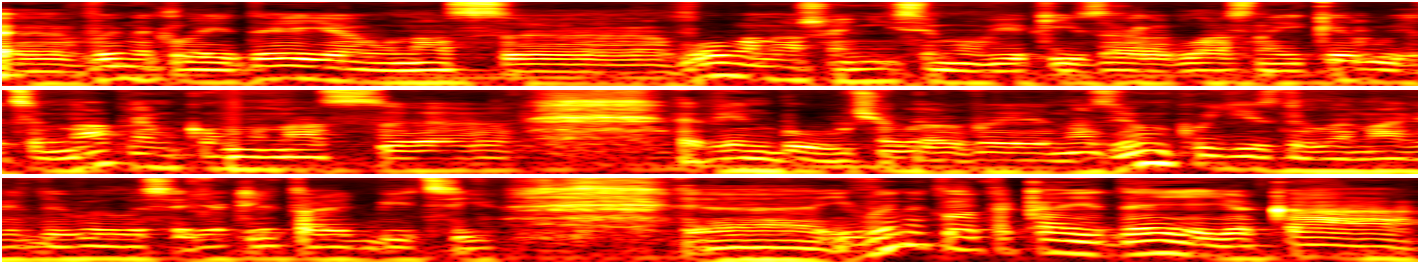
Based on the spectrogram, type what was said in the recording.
е, виникла ідея. У нас е, Вова наш Анісімов, який зараз власне і керує цим напрямком. У нас е, він був вчора. Ви на зйомку їздили, навіть дивилися, як літають бійці. Е, І виникла така ідея, яка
